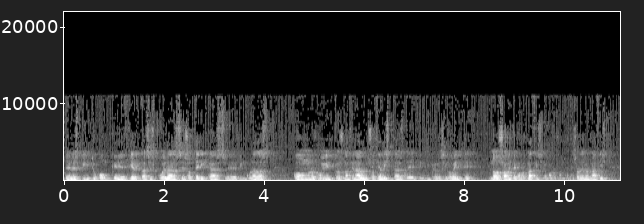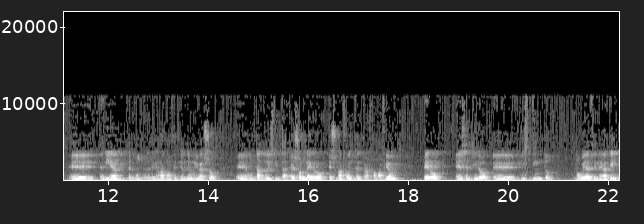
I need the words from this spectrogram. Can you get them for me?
del espíritu con que ciertas escuelas esotéricas vinculadas con los movimientos nacional-socialistas de principios del siglo XX, no solamente con los nazis, sino con los antecesores de los nazis, tenían del mundo, es decir, una concepción del universo un tanto distinta. El sol negro es una fuente de transformación, pero en sentido eh, distinto, no voy a decir negativo,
